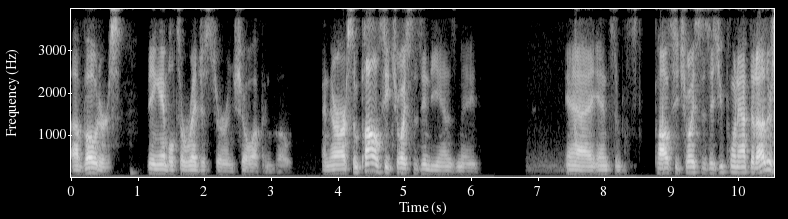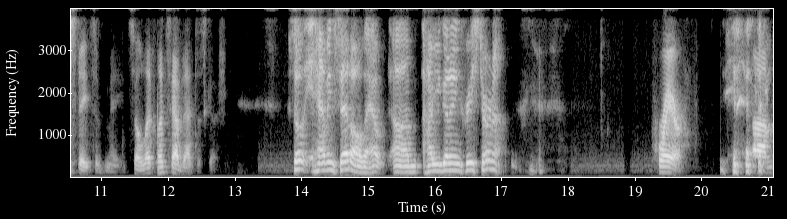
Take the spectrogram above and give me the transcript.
uh, voters being able to register and show up and vote? And there are some policy choices Indiana's made, uh, and some policy choices, as you point out, that other states have made. So let, let's have that discussion. So, having said all that, um, how are you going to increase turnout? prayer. um,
